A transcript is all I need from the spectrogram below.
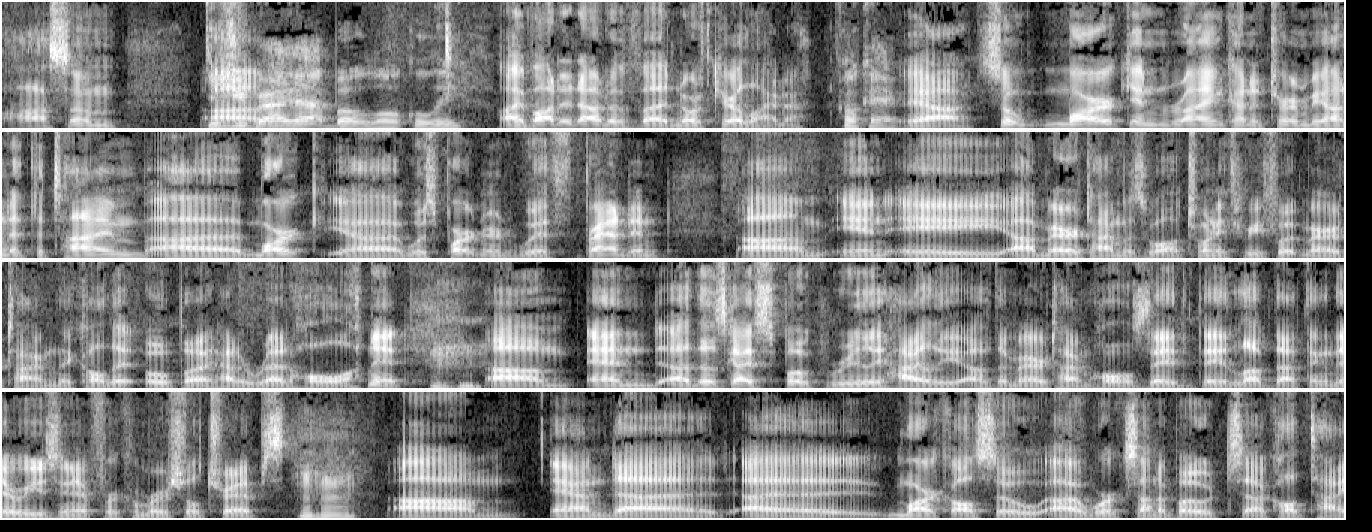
awesome. Did you Um, buy that boat locally? I bought it out of uh, North Carolina. Okay. Yeah. So Mark and Ryan kind of turned me on at the time. Uh, Mark uh, was partnered with Brandon um, in a uh, maritime as well, 23 foot maritime. They called it OPA. It had a red hole on it. um, and uh, those guys spoke really highly of the maritime holes. They, they loved that thing. They were using it for commercial trips. Um, and uh, uh, Mark also uh, works on a boat uh, called Tai,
